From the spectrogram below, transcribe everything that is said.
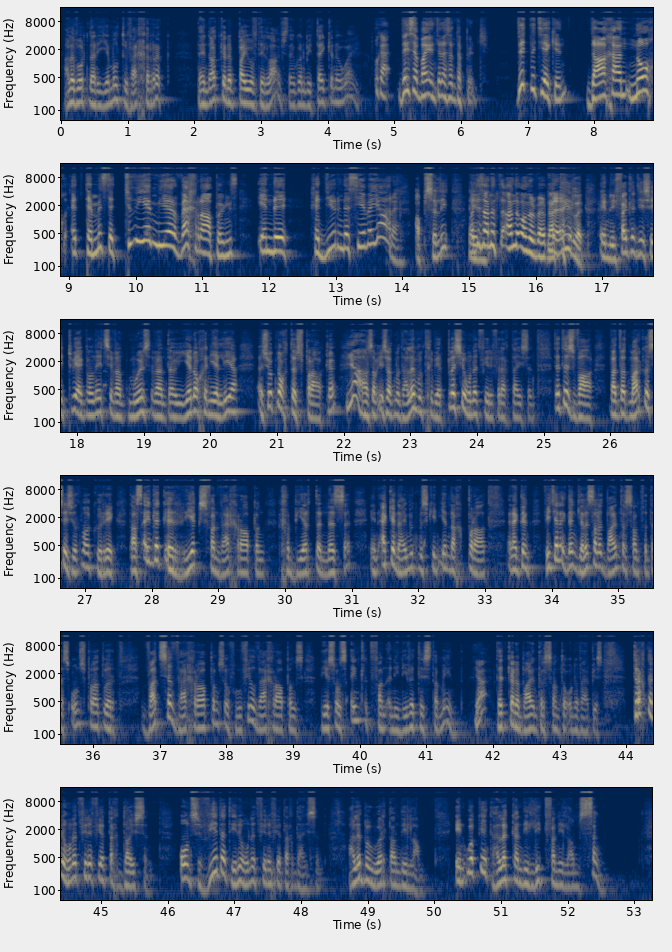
Hulle word na die hemel toe weggeruk. They're not going to pay with their lives. They're going to be taken away. Okay, dis 'n baie interessante punt. Dit beteken daar gaan nog ten minste twee meer wegrapings in die gedurende 7 jare. Absoluut. Wat is dan 'n ander onderwerp? nee? Natuurlik. En die feit dat jy sê 2, ek wil net sê want Moses want ou Henog en Elia is ook nog ter sprake. Ja. Daar's nog iets wat met hulle moet gebeur plus die 144000. Dit is waar want wat Marco sê is heeltemal korrek. Daar's eintlik 'n reeks van wegraping gebeurtenisse en ek en hy moet miskien eendag praat. En ek dink, weet julle, ek dink julle sal dit baie interessant vind as ons praat oor wat se wegrapings of hoeveel wegrapings lees ons eintlik van in die Nuwe Testament. Ja. Dit kan 'n baie interessante onderwerp wees. Terug na die 144000. Ons weet dat hierdie 144000 hulle behoort aan die lam en ook net hulle kan die lied van die lam sing.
